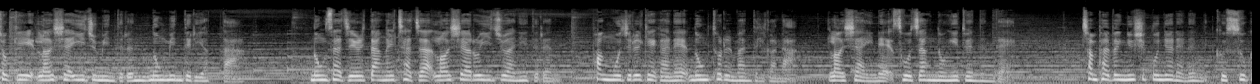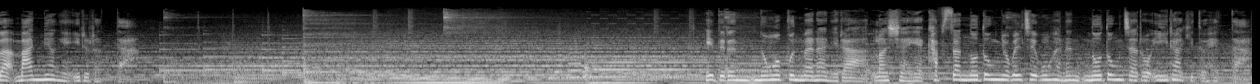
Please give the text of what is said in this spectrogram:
초기 러시아 이주민들은 농민들이었다. 농사지을 땅을 찾아 러시아로 이주한 이들은 황무지를 개간해 농토를 만들거나 러시아인의 소작농이 됐는데 1869년에는 그 수가 만 명에 이르렀다. 이들은 농업뿐만 아니라 러시아에 값싼 노동력을 제공하는 노동자로 일하기도 했다.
